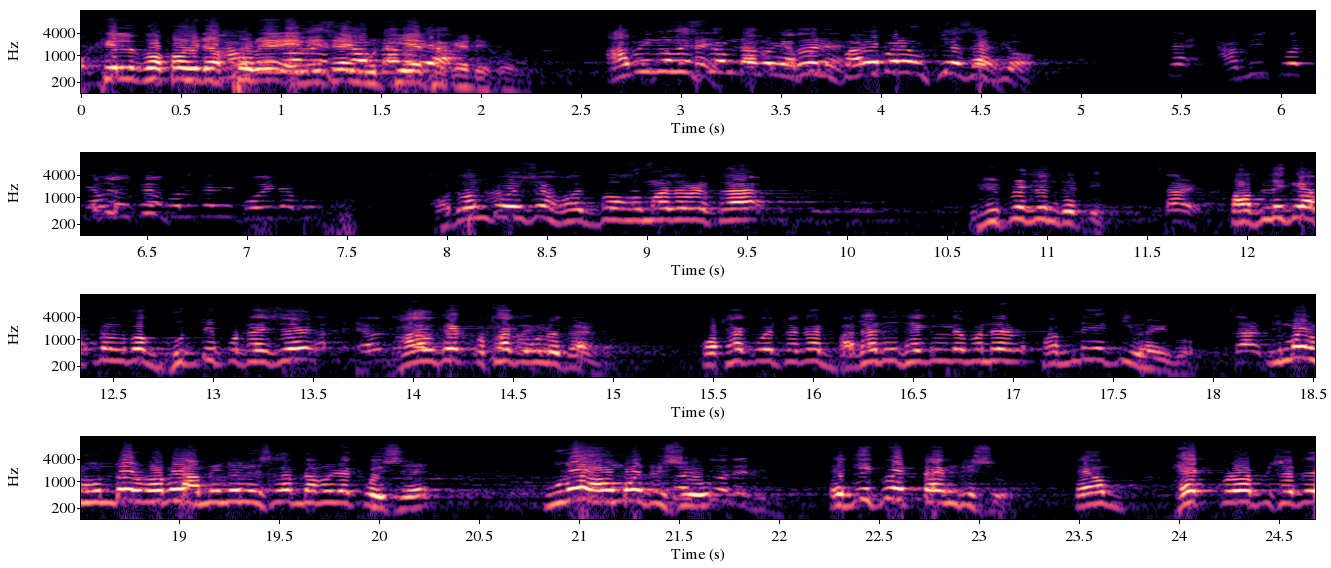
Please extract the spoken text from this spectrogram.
অখিল গগৈ আপুনি এনি টাইম উঠিয়ে থাকে দেখোন আমিনুল ইছলাম ডাঙৰীয়া। আপুনি বাৰে বাৰে উঠি আছে কিয়? আমি কৈ তেওঁলোকে ক'লে আমি বহি থাকো। সদনটো হৈছে সভ্য সমাজৰ এটা ৰিপ্ৰেজেণ্টেটিভ পাব্লিকে আপোনালোকক ভোট দি পঠাইছে ভালকে কথা ক'বলৈ কাৰণে। কথা কৈ থকাত বাধা দি থাকিলে মানে পাব্লিকে কি ভাবিব। ইমান সুন্দৰভাৱে আমিনুল ইছলাম ডাঙৰীয়াক কৈছে। পুৰা সময় দিছো। এডিকুৱেট টাইম দিছো। তেওঁ শেষ কৰাৰ পিছতে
